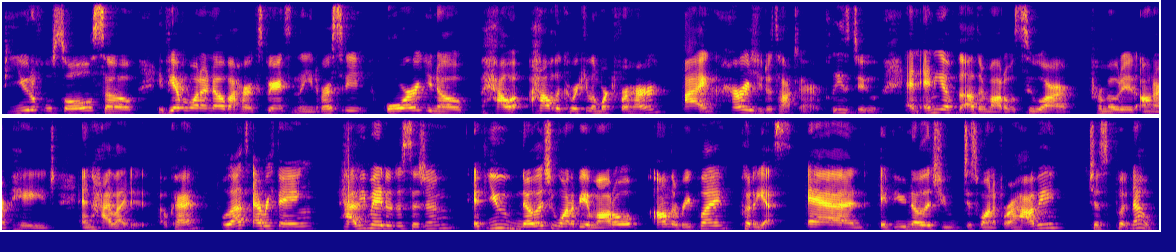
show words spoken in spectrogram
beautiful soul. So if you ever want to know about her experience in the university or, you know, how, how the curriculum worked for her, I encourage you to talk to her. Please do. And any of the other models who are promoted on our page and highlighted. Okay. Well, that's everything. Have you made a decision? If you know that you want to be a model on the replay, put a yes. And if you know that you just want it for a hobby, just put no.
